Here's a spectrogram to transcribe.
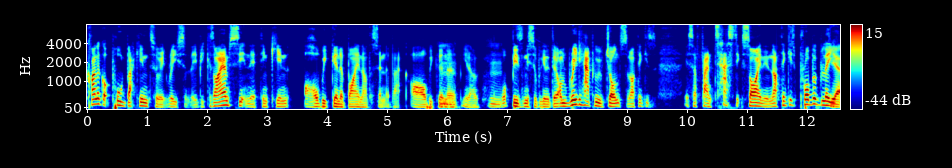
kind of got pulled back into it recently because I am sitting there thinking, are we going to buy another centre back? Are we going to, mm. you know, mm. what business are we going to do? I'm really happy with Johnson. I think it's it's a fantastic signing. And I think it's probably yeah.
